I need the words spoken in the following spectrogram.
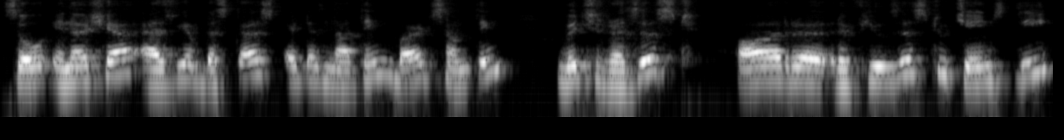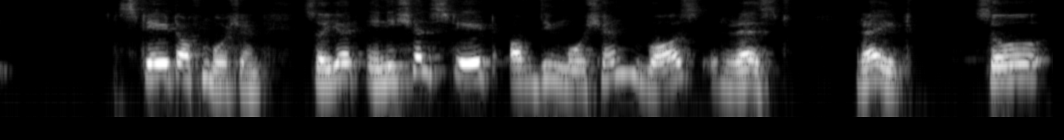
So inertia as we have discussed it is nothing but something which resists or uh, refuses to change the state of motion. So your initial state of the motion was rest right? So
